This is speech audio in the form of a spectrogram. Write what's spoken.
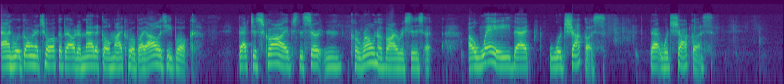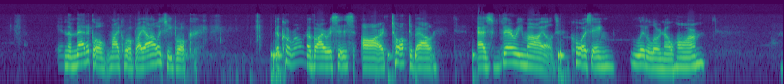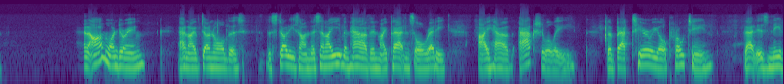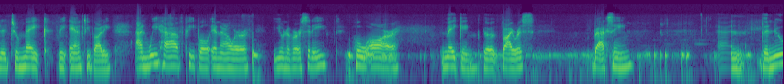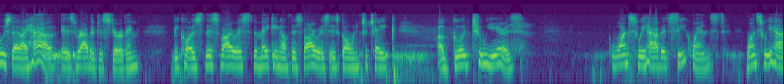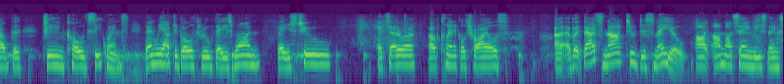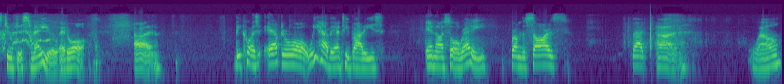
And we're going to talk about a medical microbiology book that describes the certain coronaviruses a, a way that would shock us. That would shock us. In the medical microbiology book, the coronaviruses are talked about as very mild, causing little or no harm. And I'm wondering, and I've done all the, the studies on this, and I even have in my patents already, I have actually the bacterial protein that is needed to make the antibody. And we have people in our university who are making the virus vaccine. And the news that I have is rather disturbing because this virus, the making of this virus, is going to take a good two years. Once we have it sequenced, once we have the gene code sequence, then we have to go through phase one, phase two, etc., of clinical trials. Uh, but that's not to dismay you. I, I'm not saying these things to dismay you at all. Uh, because after all, we have antibodies in us already from the SARS that, uh, well,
